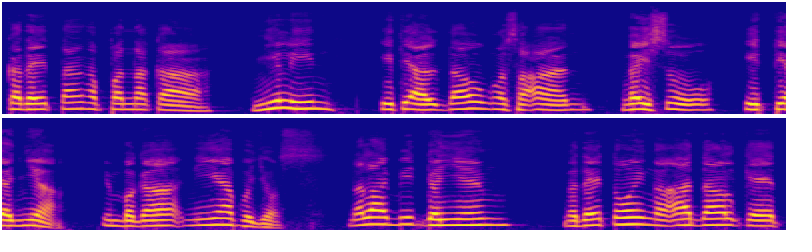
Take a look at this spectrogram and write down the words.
kadayta nga panaka ngilin iti aldaw nga saan nga iso iti anya imbaga niya po Diyos. Nalabit ganyem nga daytoy nga adal ket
